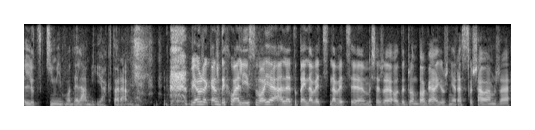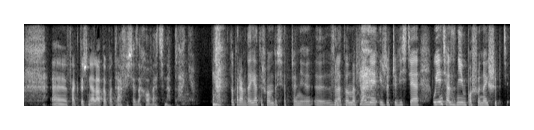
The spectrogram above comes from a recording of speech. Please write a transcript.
ludzkimi modelami i aktorami. Wiem, że każdy chwali swoje, ale tutaj nawet, nawet y, myślę, że od John Doga już nieraz słyszałam, że e, faktycznie lato potrafi się zachować na planie. To prawda, ja też mam doświadczenie y, z lato na planie i rzeczywiście ujęcia z nim poszły najszybciej.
